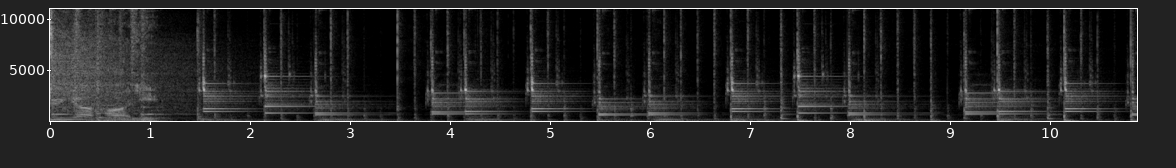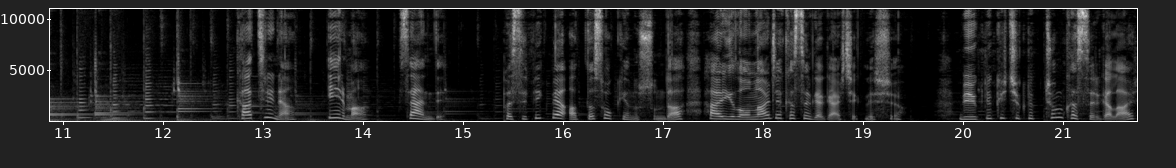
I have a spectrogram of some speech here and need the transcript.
Dünya hali. Katrina, Irma, Sandy. Pasifik ve Atlas Okyanusu'nda her yıl onlarca kasırga gerçekleşiyor. Büyüklü küçüklük tüm kasırgalar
